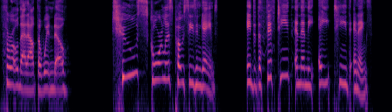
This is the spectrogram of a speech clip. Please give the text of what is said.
thrown that out the window. Two scoreless postseason games into the 15th and then the 18th innings.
